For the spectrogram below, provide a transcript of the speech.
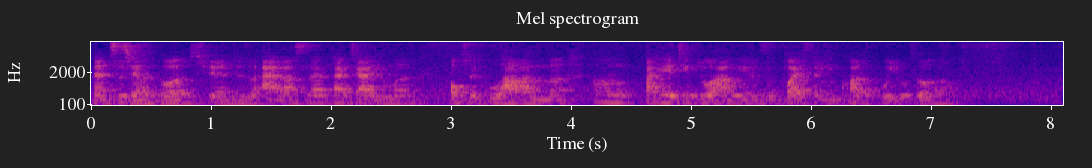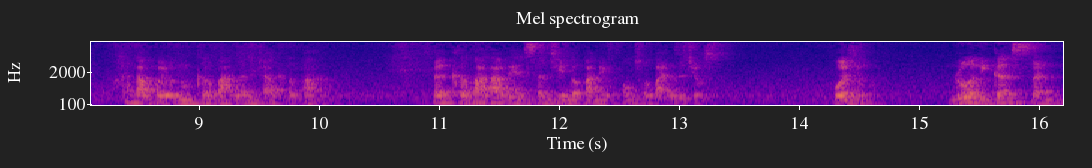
那之前很多学员就说：“哎，老师，他家里什么风水不好啊？什么？嗯，半夜进出好像有什么怪声音，跨了会有时候。”看到鬼有那么可怕，人比较可怕。人可怕到连神性都把你封锁百分之九十。为什么？如果你跟神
